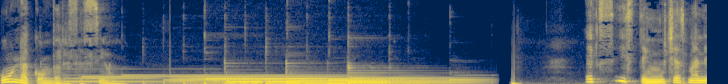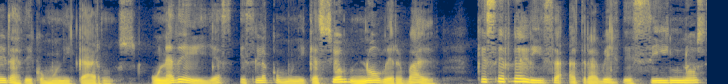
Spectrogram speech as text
una conversación. Existen muchas maneras de comunicarnos. Una de ellas es la comunicación no verbal, que se realiza a través de signos,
